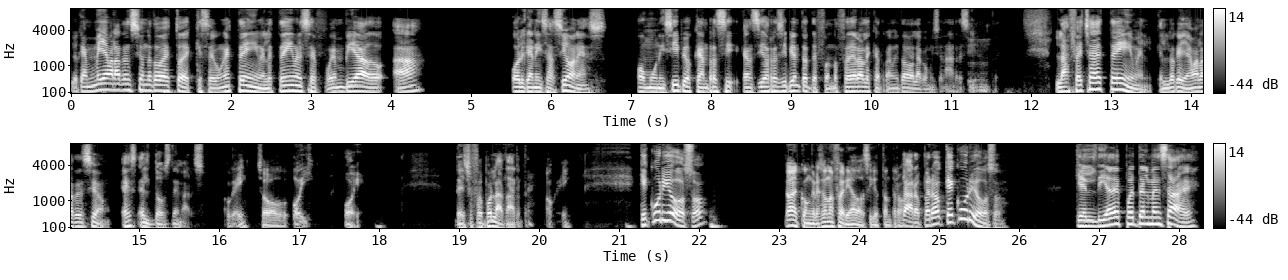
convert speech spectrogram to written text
Lo que a mí me llama la atención de todo esto es que según este email, este email se fue enviado a organizaciones o municipios que han, que han sido recipientes de fondos federales que ha tramitado la comisionada residente. La fecha de este email, que es lo que llama la atención, es el 2 de marzo, Ok. So, hoy. hoy. De hecho, fue por la tarde. Ok. Qué curioso No, el Congreso no es feriado, así que están trabajando. Claro, pero qué curioso que el día después del mensaje,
